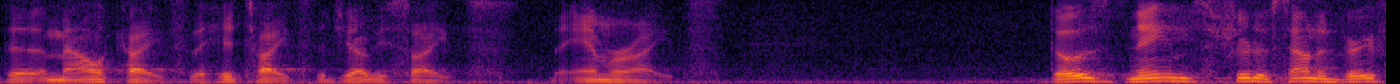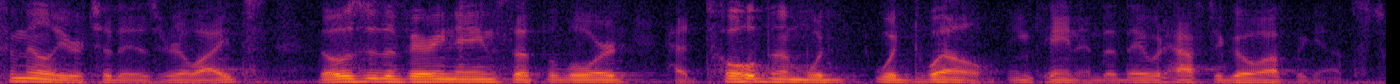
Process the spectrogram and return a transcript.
the Amalekites, the Hittites, the Jebusites, the Amorites. Those names should have sounded very familiar to the Israelites. Those are the very names that the Lord had told them would, would dwell in Canaan, that they would have to go up against.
